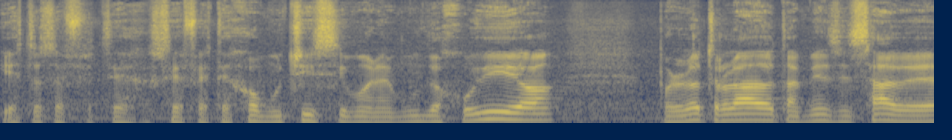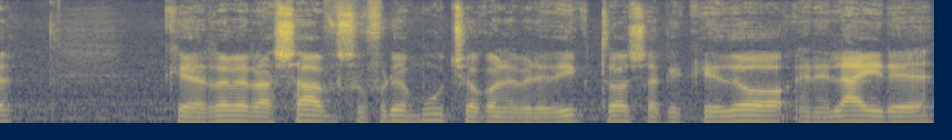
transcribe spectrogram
y esto se festejó, muchísimo en el mundo judío. Por el otro lado, también se sabe que Rebbe Rashab sufrió mucho con el veredicto, ya que quedó en el aire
